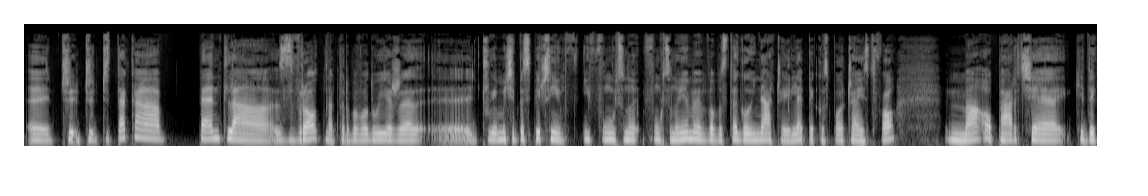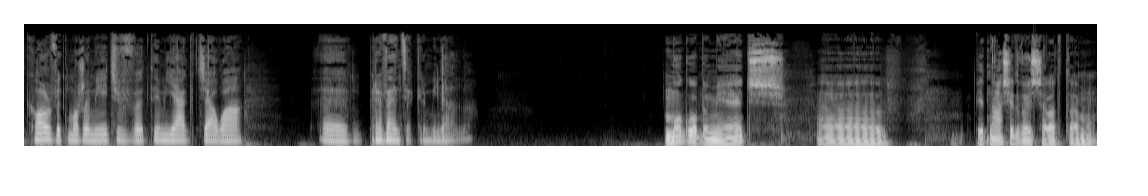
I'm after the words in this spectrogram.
E, Czy, czy, czy taka pętla zwrotna, która powoduje, że e, czujemy się bezpieczniej i funkcjonu- funkcjonujemy wobec tego inaczej, lepiej jako społeczeństwo, ma oparcie kiedykolwiek może mieć w tym, jak działa prewencja kryminalna. mogłoby mieć e, 15-20 lat temu.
